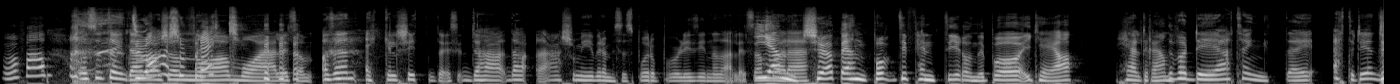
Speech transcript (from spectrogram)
Hva faen? Og så tenkte jeg bare sånn, så nå må jeg liksom Altså, en ekkel skittentøyskurv det, det er så mye bremsespor oppover de sidene der, liksom. Igjen, kjøp en på, til 50 kroner på Ikea. Helt ren. Det var det jeg tenkte i ettertid.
